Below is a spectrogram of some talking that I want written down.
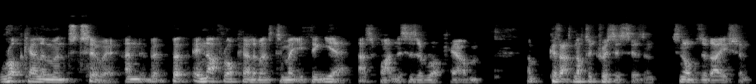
rock elements to it, and but, but enough rock elements to make you think, yeah, that's fine. This is a rock album because um, that's not a criticism; it's an observation.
